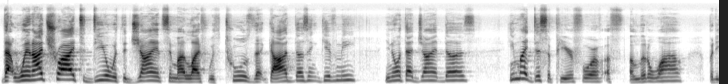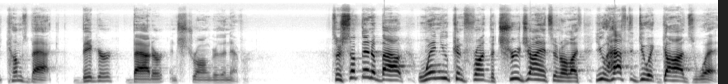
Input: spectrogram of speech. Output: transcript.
that when I try to deal with the giants in my life with tools that God doesn't give me, you know what that giant does? He might disappear for a, a little while, but he comes back bigger, badder, and stronger than ever. So there's something about when you confront the true giants in our life, you have to do it God's way.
